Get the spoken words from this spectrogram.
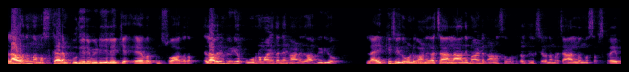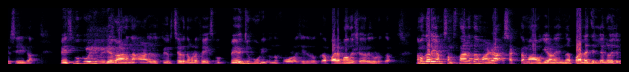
എല്ലാവർക്കും നമസ്കാരം. പുതിയൊരു വീഡിയോയിലേക്ക് ഏവർക്കും സ്വാഗതം. എല്ലാവരും വീഡിയോ പൂർണമായും തന്നെ കാണുക വീഡിയോ ലൈക്ക് ചെയ്തുകൊണ്ട് കാണുക. ചാനൽ ആദ്യമായിട്ട് കാണുന്ന സുഹൃത്തുക്കൾ തീർച്ചയായിട്ടും നമ്മുടെ ചാനൽ ഒന്ന് സബ്സ്ക്രൈബ് ചെയ്യുക. ഫേസ്ബുക്ക് വഴി വീഡിയോ കാണുന്ന ആളുകൾ തീർച്ചയായിട്ടും നമ്മുടെ ഫേസ്ബുക്ക് പേജ് കൂടി ഒന്ന് ഫോളോ ചെയ്ത് വെക്കുക പരമാവധി ഷെയർ ചെയ്ത് കൊടുക്കുക. നമുക്കറിയാം സംസ്ഥാനത്ത് മഴ ശക്തമാവുകയാണ്. ഇന്ന് പല ജില്ലകളിലും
